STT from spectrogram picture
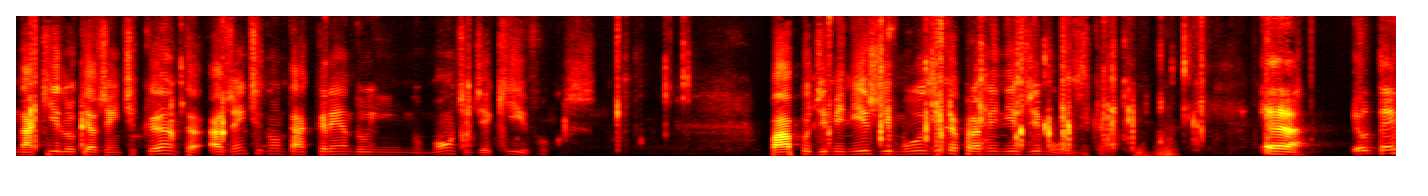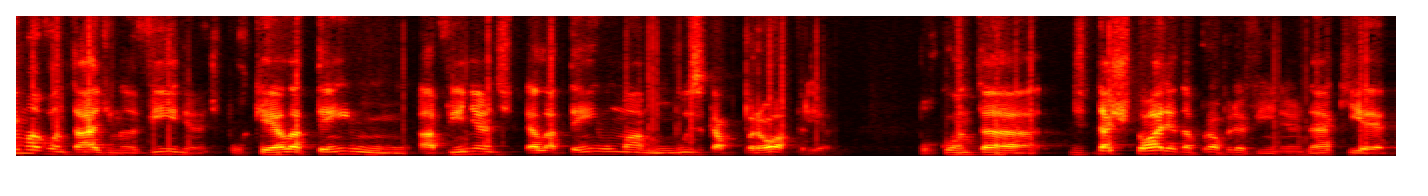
naquilo que a gente canta, a gente não está crendo em um monte de equívocos. Papo de ministro de música para ministro de música. É, eu tenho uma vantagem na Vineyard, porque ela tem um, a Vineyard, ela tem uma música própria por conta de, da história da própria Vineyard, né? Que é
